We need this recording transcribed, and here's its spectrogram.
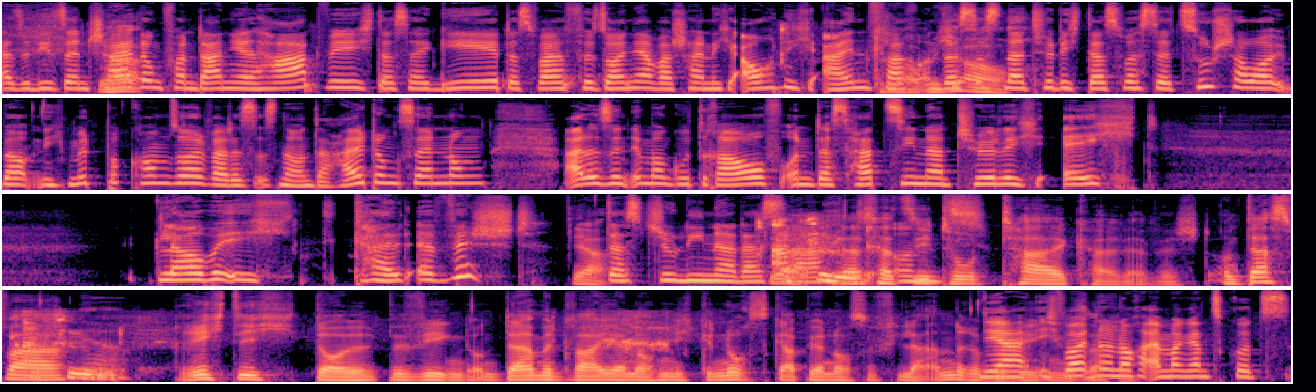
also diese Entscheidung von Daniel Hartwig, dass er geht, das war für Sonja wahrscheinlich auch nicht einfach. Glaub und das auch. ist natürlich das, was der Zuschauer überhaupt nicht mitbekommen soll, weil das ist eine Unterhaltungssendung. Alle sind immer gut drauf und das hat sie natürlich echt, glaube ich, kalt erwischt, Ja. dass Julina das Ja, sagt. das hat sie Und- total kalt erwischt. Und das war Absolut. richtig doll bewegend. Und damit war ja noch nicht genug. Es gab ja noch so viele andere Ja, ich wollte nur noch einmal ganz kurz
